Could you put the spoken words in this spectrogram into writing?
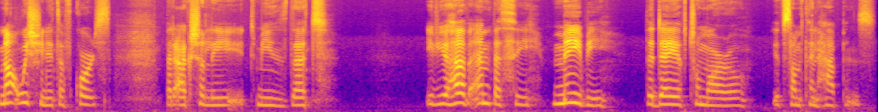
Not wishing it, of course, but actually it means that if you have empathy, maybe the day of tomorrow, if something happens,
